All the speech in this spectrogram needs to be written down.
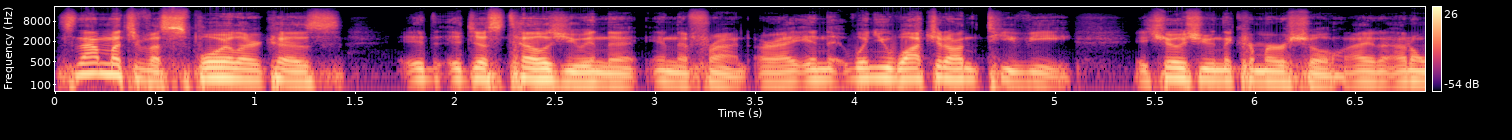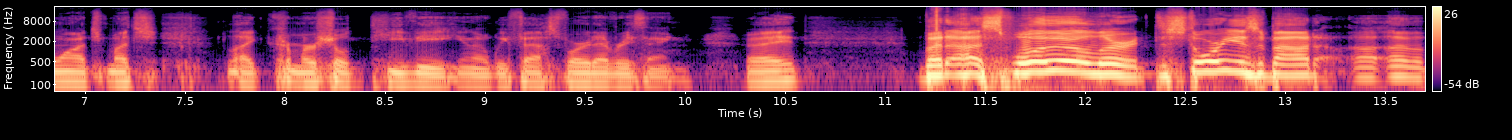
It's not much of a spoiler because it, it just tells you in the, in the front, all right? And when you watch it on TV, it shows you in the commercial. I, I don't watch much like commercial TV. You know, we fast forward everything, right? But uh, spoiler alert: the story is about uh, uh,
